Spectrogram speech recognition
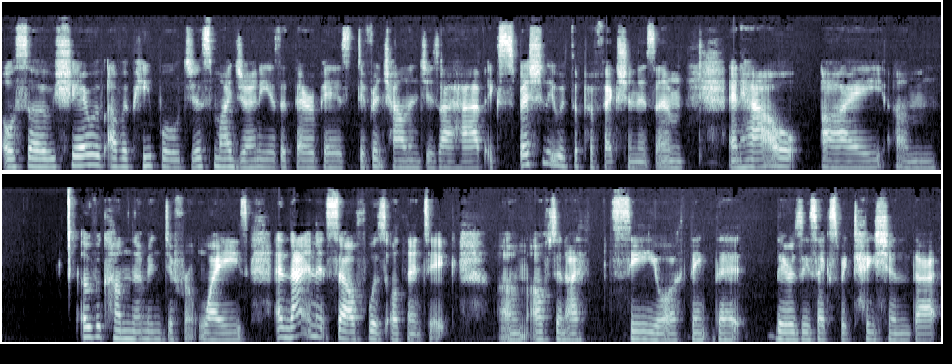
also share with other people just my journey as a therapist, different challenges I have, especially with the perfectionism and how I um, overcome them in different ways. And that in itself was authentic. Um, often I see or think that there's this expectation that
